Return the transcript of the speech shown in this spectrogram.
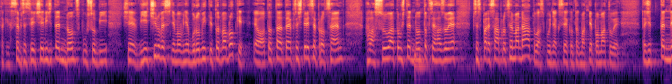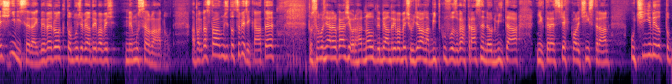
tak jsem přesvědčený, že ten don způsobí, že většinu ve sněmovně budou mít tyto dva bloky. Jo, to, to, to je přes 40% hlasů a to už ten don to přehazuje přes 50% mandátů, aspoň jak si jako tak matně pamatuje. Takže ten dnešní výsledek by vedl k tomu, že by Andrej Babiš nemusel vládnout. A pak nastává, že to, co vy říkáte, to samozřejmě nedokáží odhadnout, kdyby Andrej Babiš udělal nabídku v vozovkách, která se neodmítá některé z těch koaličních stran, učinili to TOP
